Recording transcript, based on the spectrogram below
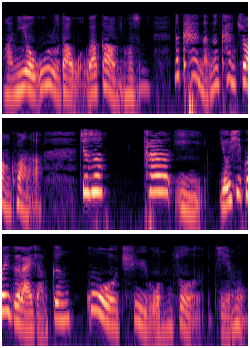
好，你有侮辱到我，我要告你或什么？那看了，那看状况啊。就是说，他以游戏规则来讲，跟过去我们做节目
